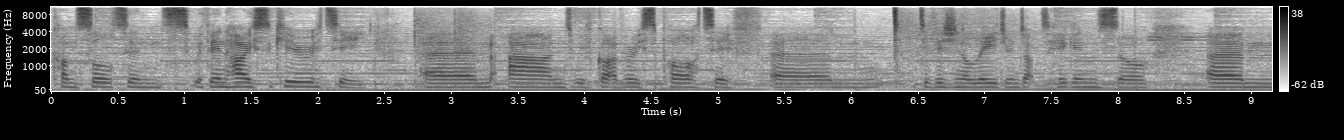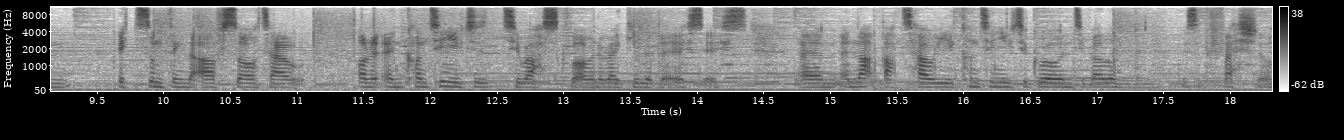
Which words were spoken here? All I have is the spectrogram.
consultants within high security um, and we've got a very supportive um, divisional leader in Dr Higgins so um, it's something that I've sought out on, and continue to, to ask for on a regular basis. Um, and that, that's how you continue to grow and develop as a professional.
